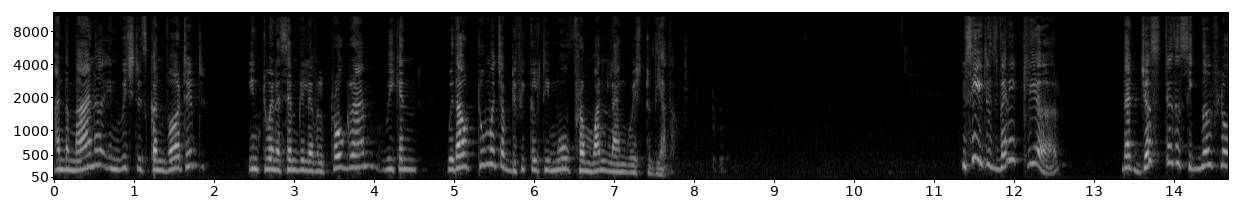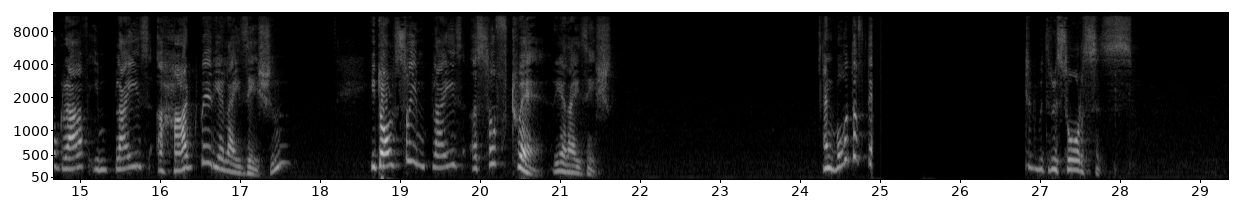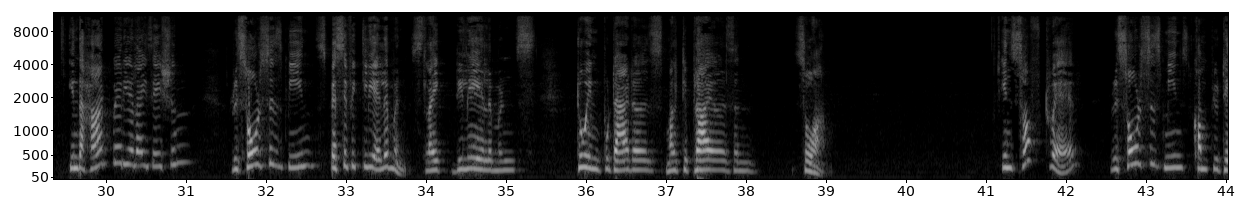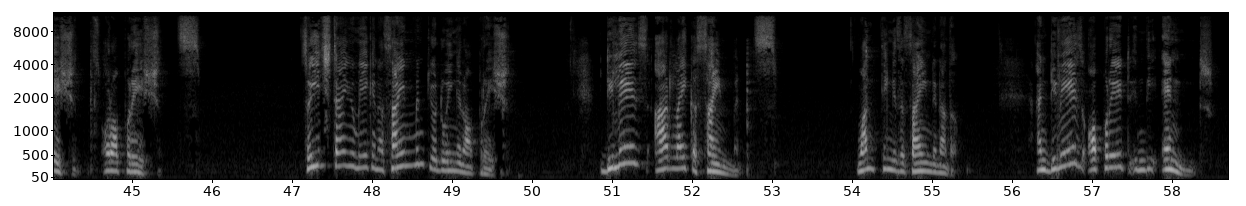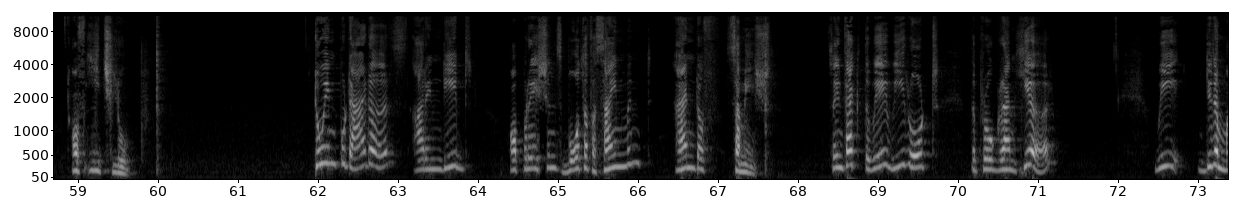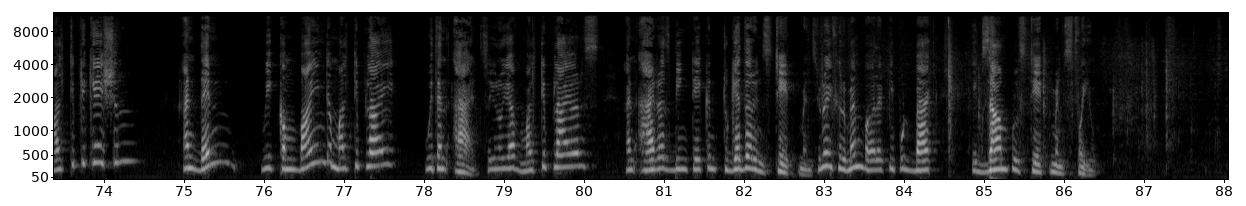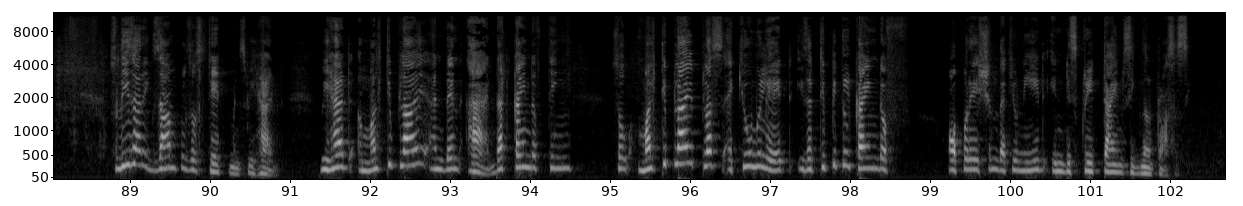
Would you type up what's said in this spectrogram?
and the manner in which it is converted into an assembly level program, we can, without too much of difficulty, move from one language to the other. You see, it is very clear that just as a signal flow graph implies a hardware realization, it also implies a software realization. And both of them are with resources. In the hardware realization, resources mean specifically elements like delay elements, two input adders, multipliers, and so on. In software, Resources means computations or operations. So each time you make an assignment, you're doing an operation. Delays are like assignments. One thing is assigned another. And delays operate in the end of each loop. Two input adders are indeed operations both of assignment and of summation. So in fact, the way we wrote the program here we did a multiplication and then we combined a multiply with an add. So, you know, you have multipliers and adders being taken together in statements. You know, if you remember, let me put back example statements for you. So these are examples of statements we had. We had a multiply and then add, that kind of thing. So multiply plus accumulate is a typical kind of operation that you need in discrete time signal processing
